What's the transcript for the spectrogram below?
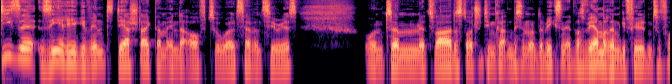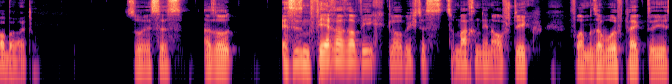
diese Serie gewinnt, der steigt am Ende auf zur World Seven Series. Und ähm, jetzt war das deutsche Team gerade ein bisschen unterwegs in etwas wärmeren Gefilden zur Vorbereitung. So ist es. Also es ist ein fairerer Weg, glaube ich, das zu machen, den Aufstieg. Vor allem unser Wolfpack, die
